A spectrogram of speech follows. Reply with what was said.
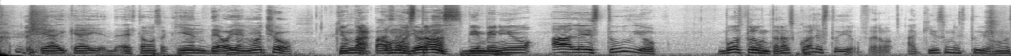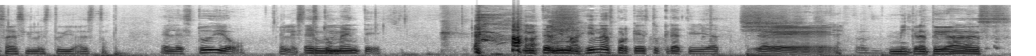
¿Qué hay, qué hay? Estamos aquí en De Hoy en 8. ¿Qué onda? ¿Qué pasa, ¿Cómo Jordi? estás? Bienvenido al estudio. Vos preguntarás cuál estudio, pero aquí es un estudio. Vamos a decirle estudio a esto. El estudio El estudio. es tu mente. y te lo imaginas porque es tu creatividad. Eh, mi creatividad es,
